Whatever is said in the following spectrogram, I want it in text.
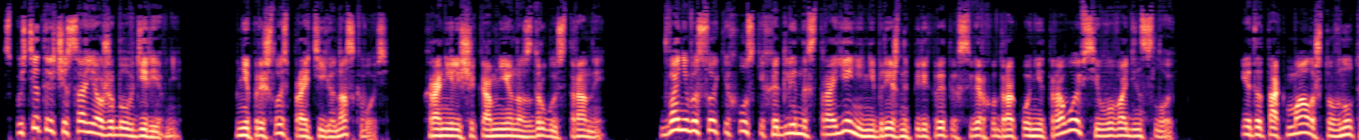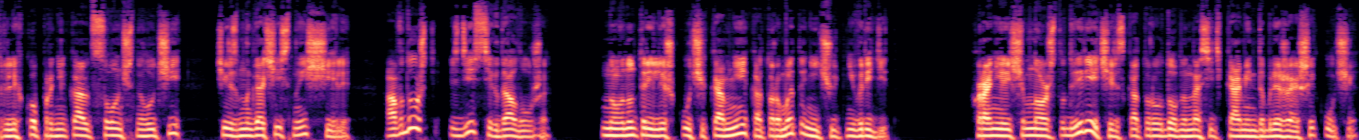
Спустя три часа я уже был в деревне. Мне пришлось пройти ее насквозь. Хранилище камней у нас с другой стороны. Два невысоких, узких и длинных строений, небрежно перекрытых сверху драконьей травой, всего в один слой. Это так мало, что внутрь легко проникают солнечные лучи через многочисленные щели, а в дождь здесь всегда лужи. Но внутри лишь куча камней, которым это ничуть не вредит. В хранилище множество дверей, через которые удобно носить камень до ближайшей кучи.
